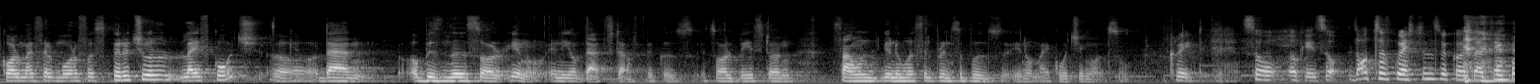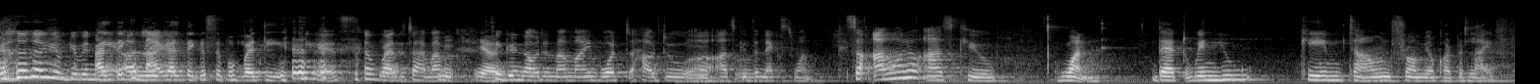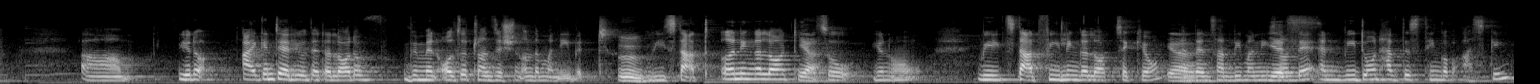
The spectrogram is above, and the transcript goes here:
call myself more of a spiritual life coach uh, okay. than a business or you know any of that stuff because it's all based on sound universal principles you know my coaching also Great. So, okay, so lots of questions because I think you've given me I'll take a, a break, I'll take a sip of my tea. yes, by yeah. the time I'm yeah. figuring out in my mind what, how to uh, mm. ask you the next one. So, I want to ask you one that when you came down from your corporate life, um, you know, I can tell you that a lot of women also transition on the money bit. Mm. We start earning a lot. Yeah. So, you know, we start feeling a lot secure yeah. and then suddenly money is yes. not there and we don't have this thing of asking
